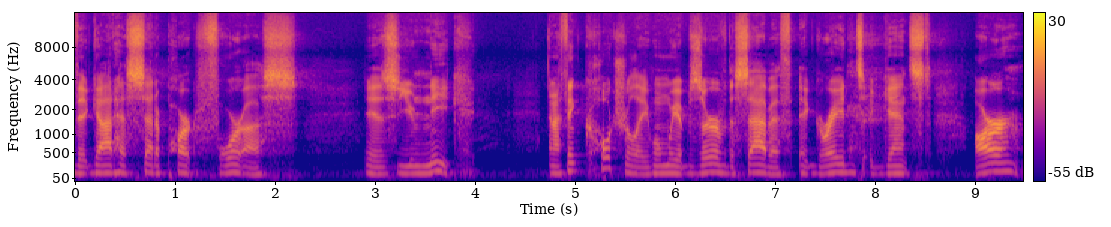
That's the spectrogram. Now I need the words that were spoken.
that God has set apart for us is unique. And I think culturally, when we observe the Sabbath, it grades against our,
